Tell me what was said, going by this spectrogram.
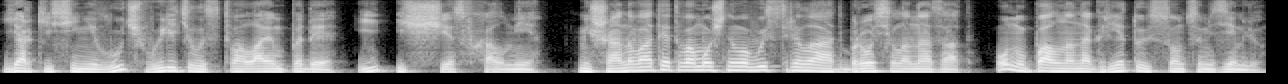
Яркий синий луч вылетел из ствола МПД и исчез в холме. Мишанова от этого мощного выстрела отбросила назад. Он упал на нагретую солнцем землю.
